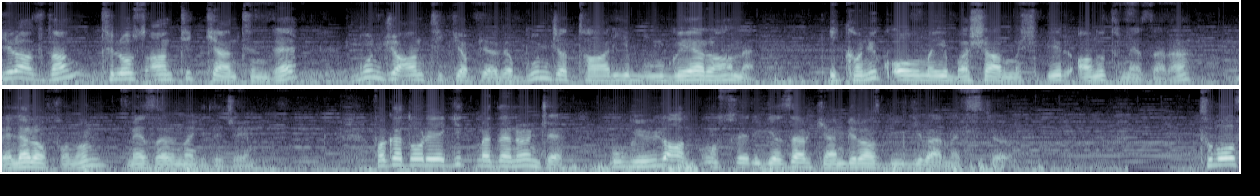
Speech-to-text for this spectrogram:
Birazdan Tilos Antik Kenti'nde bunca antik yapıya ve bunca tarihi bulguya rağmen ikonik olmayı başarmış bir anıt mezara, Bellerofon'un mezarına gideceğim. Fakat oraya gitmeden önce bu büyülü atmosferi gezerken biraz bilgi vermek istiyorum. Tlos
